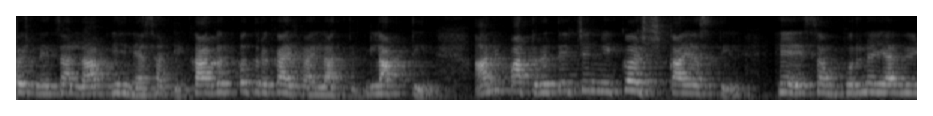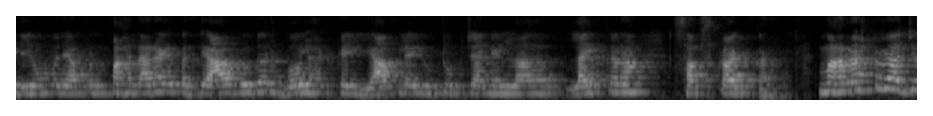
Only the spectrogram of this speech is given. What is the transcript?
योजनेचा लाभ घेण्यासाठी कागदपत्र काय काय लागतील लागतील आणि पात्रतेचे निकष काय असतील हे संपूर्ण या व्हिडिओमध्ये आपण पाहणार आहे. पण त्या अगोदर बोल हटके या आपल्या यूट्यूब चॅनेलला लाईक करा सबस्क्राईब करा. महाराष्ट्र राज्य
